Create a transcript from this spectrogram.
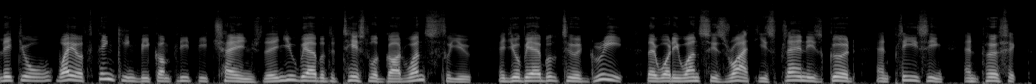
Let your way of thinking be completely changed. Then you'll be able to test what God wants for you, and you'll be able to agree that what He wants is right. His plan is good and pleasing and perfect.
